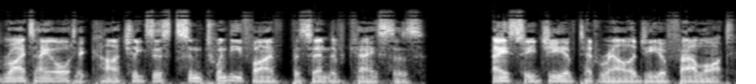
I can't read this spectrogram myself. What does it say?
Right aortic arch exists in 25% of cases. ECG of tetralogy of Fallot,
